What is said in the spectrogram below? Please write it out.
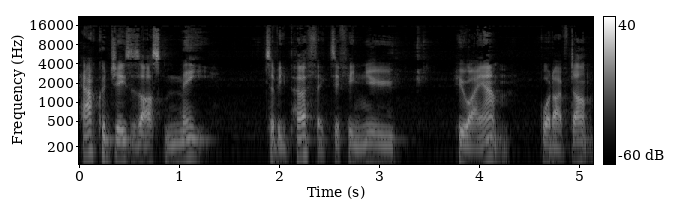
How could Jesus ask me to be perfect if he knew who I am, what I've done?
